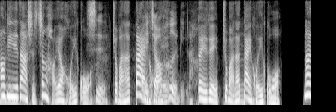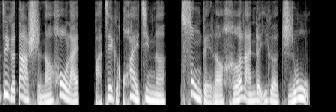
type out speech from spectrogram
奥地利大使正好要回国，是就把他带回交贺礼了。对对，就把他带回国。那这个大使呢，后来把这个快进呢送给了荷兰的一个植物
